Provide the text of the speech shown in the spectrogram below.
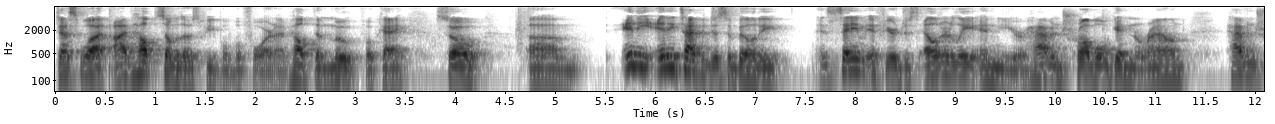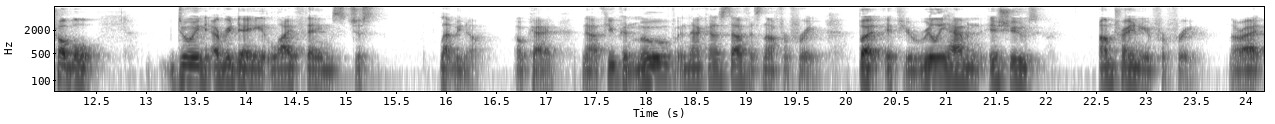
guess what i've helped some of those people before and i've helped them move okay so um, any any type of disability and same if you're just elderly and you're having trouble getting around having trouble doing everyday life things, just let me know. Okay. Now, if you can move and that kind of stuff, it's not for free. But if you're really having issues, I'm training you for free. All right.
